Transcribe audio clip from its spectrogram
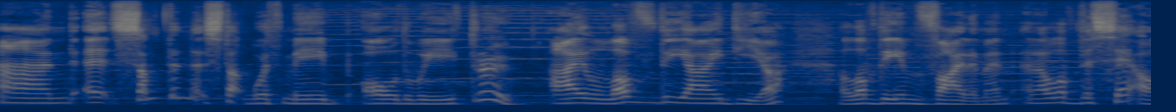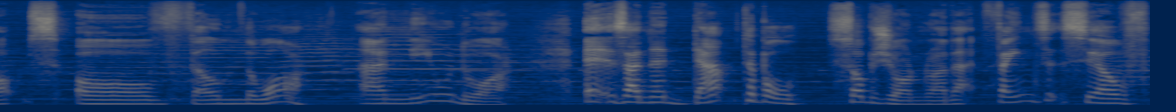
and it's something that stuck with me all the way through. I love the idea, I love the environment, and I love the setups of film noir and neo noir. It is an adaptable subgenre that finds itself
